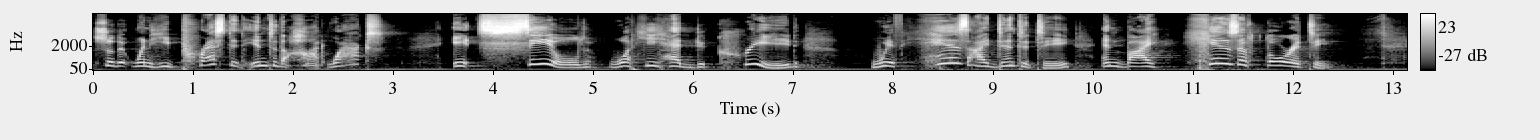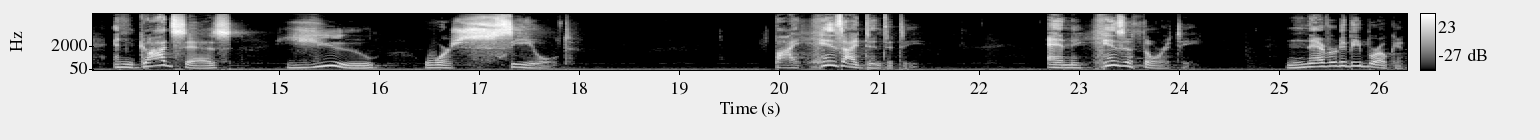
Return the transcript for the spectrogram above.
so that when he pressed it into the hot wax, it sealed what he had decreed with his identity and by his authority. And God says, You were sealed by his identity and his authority, never to be broken.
